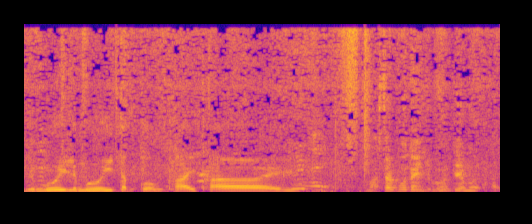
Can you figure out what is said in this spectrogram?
Lumui lumui tập cuồng thay thay. Mà sao cô tên chỉ muốn tiêm mượn phải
